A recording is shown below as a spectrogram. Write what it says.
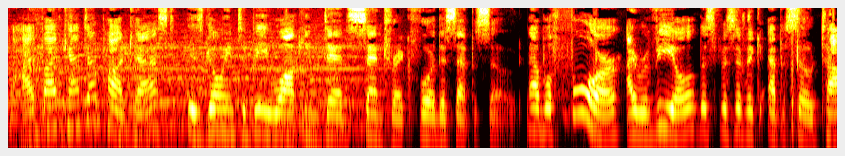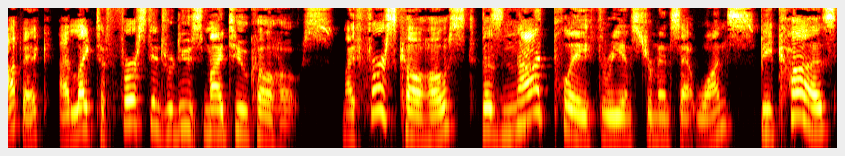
The High Five Countdown podcast is going to be Walking Dead centric for this episode. Now, before I reveal the specific episode topic, I'd like to first introduce my two co hosts. My first co host does not play three instruments at once because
